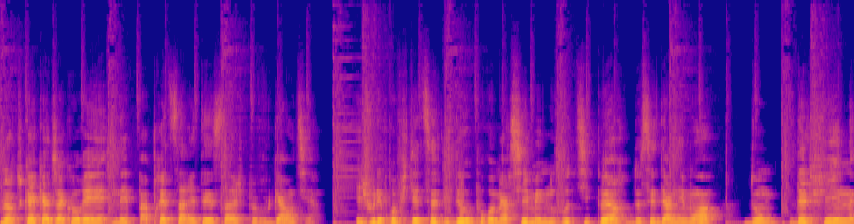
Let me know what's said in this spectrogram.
Mais en tout cas, Kajakore n'est pas prêt de s'arrêter, ça je peux vous le garantir. Et je voulais profiter de cette vidéo pour remercier mes nouveaux tipeurs de ces derniers mois. Donc Delphine,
